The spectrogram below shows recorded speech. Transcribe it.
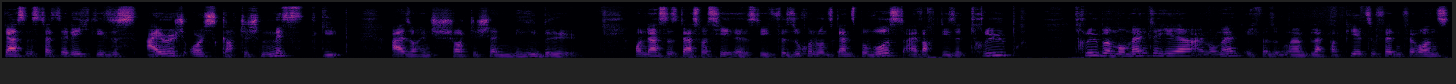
dass es tatsächlich dieses Irish or Scottish Mist gibt. Also ein schottischer Nebel. Und das ist das, was hier ist. Die versuchen uns ganz bewusst einfach diese trüb trübe Momente hier. Ein Moment, ich versuche mal ein Blatt Papier zu finden für uns.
